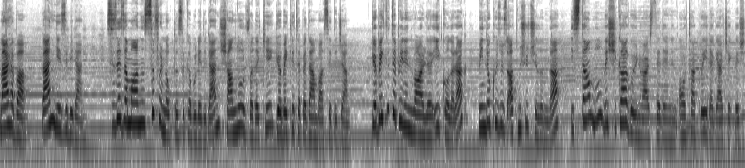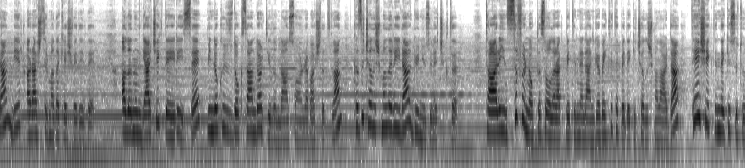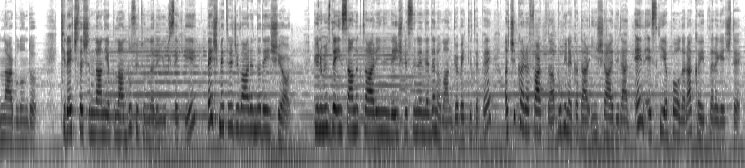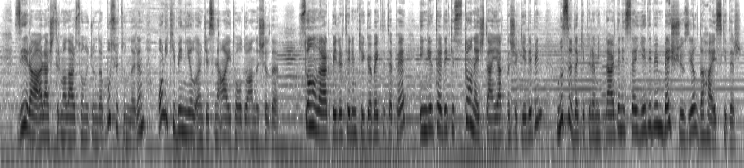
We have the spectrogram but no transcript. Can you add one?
Merhaba, ben Gezi Bilen. Size zamanın sıfır noktası kabul edilen Şanlıurfa'daki Göbekli Tepe'den bahsedeceğim. Göbekli Tepe'nin varlığı ilk olarak 1963 yılında İstanbul ve Chicago üniversitelerinin ortaklığıyla gerçekleşen bir araştırmada keşfedildi. Alanın gerçek değeri ise 1994 yılından sonra başlatılan kazı çalışmalarıyla gün yüzüne çıktı. Tarihin sıfır noktası olarak betimlenen Göbekli Tepe'deki çalışmalarda T şeklindeki sütunlar bulundu. Kireç taşından yapılan bu sütunların yüksekliği 5 metre civarında değişiyor. Günümüzde insanlık tarihinin değişmesine neden olan Göbekli Tepe, açık ara farkla bugüne kadar inşa edilen en eski yapı olarak kayıtlara geçti. Zira araştırmalar sonucunda bu sütunların 12 bin yıl öncesine ait olduğu anlaşıldı. Son olarak belirtelim ki Göbekli Tepe, İngiltere'deki Stonehenge'den yaklaşık 7000, Mısır'daki piramitlerden ise 7500 yıl daha eskidir.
